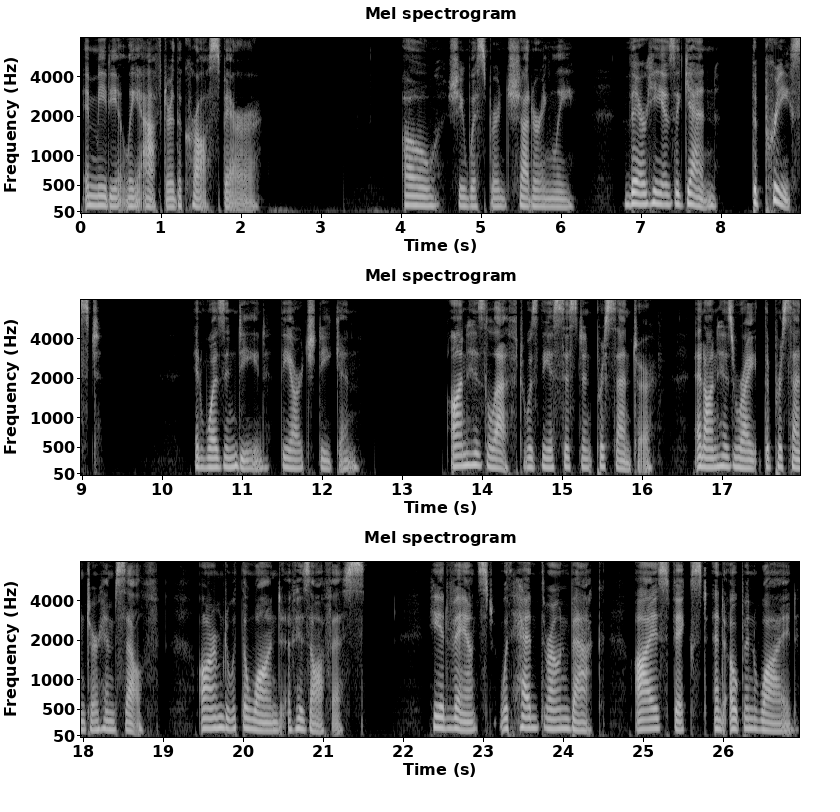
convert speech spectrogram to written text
immediately after the cross bearer. Oh, she whispered shudderingly, there he is again, the priest. It was indeed the archdeacon. On his left was the assistant precentor, and on his right the precentor himself, armed with the wand of his office. He advanced, with head thrown back, eyes fixed and opened wide,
